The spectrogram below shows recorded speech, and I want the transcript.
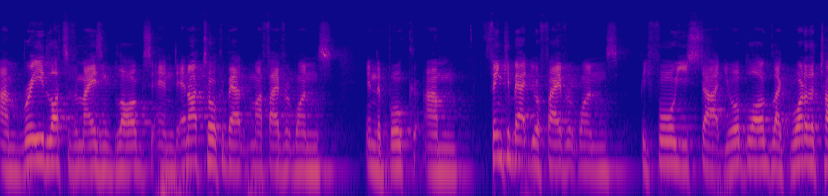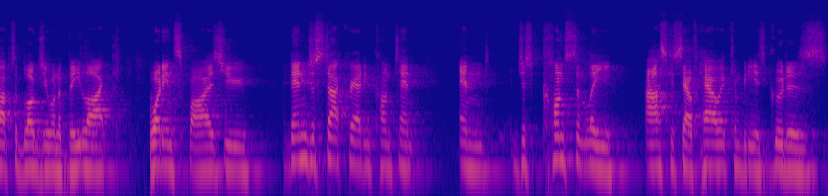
um, read lots of amazing blogs, and and I talk about my favorite ones in the book. Um, think about your favorite ones before you start your blog. Like, what are the types of blogs you want to be like? What inspires you? Then just start creating content and just constantly ask yourself how it can be as good as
